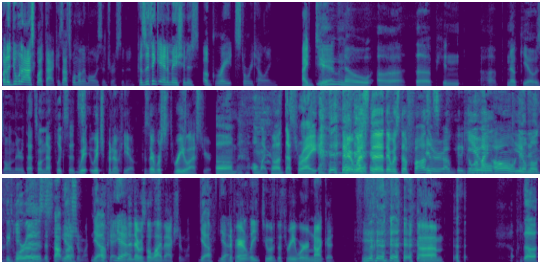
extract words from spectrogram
But I do want to ask about that because that's one that I'm always interested in. Because I think animation is a great storytelling. I do Yeah. know uh the Pin- uh, Pinocchio is on there. That's on Netflix. It's which, which Pinocchio? Because there was three last year. um. Oh my God, that's right. There was the there was the father. It's I'm gonna go on my own. Guillermo the, the, the, Toro's- the stop yeah. motion one. Yeah. Okay. Yeah. And then there was the live action one. yeah. Yeah. And apparently two of the three were not good. Um, the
